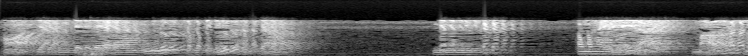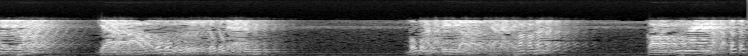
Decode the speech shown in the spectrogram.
Họ và anh chạy xe đang uống nước trong tiệm nước thành chợ. Nhanh như cắt, ông hai nhảy lại, mở hết dây trói và bảo bốn người trốn chạy đi bốn anh đi lờ chạy thoát hết. Còn ông hai lập tức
